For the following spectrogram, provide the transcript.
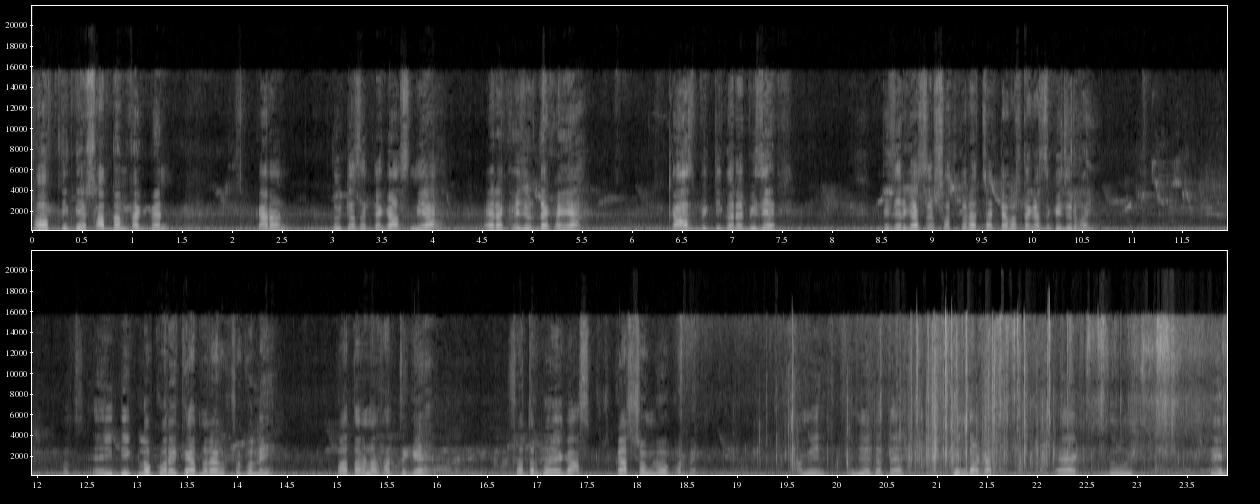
সব দিক দিয়ে সাবধান থাকবেন। কারণ দুইটা চারটা গাছ নিয়ে এরা খেজুর দেখাইয়া গাছ বিক্রি করে বীজের। বীজের গাছে শতকরা চারটা পাঁচটা গাছে খেজুর হয়। এই দিক লক্ষ্য রেখে আপনারা সকলেই প্রতারণার হাত থেকে সতর্ক হয়ে গাছ গাছ সংগ্রহ করবেন। আমি এই যে এটাতে তিনটা গাছ। এক, দুই, তিন।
